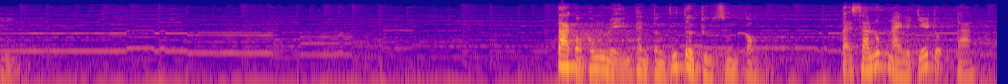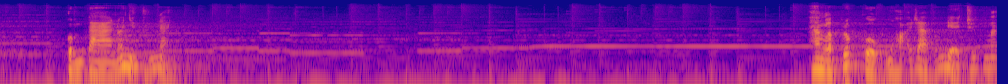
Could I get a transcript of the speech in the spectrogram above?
ý. Ta còn không luyện thành tầng thứ tư trường xuân công, tại sao lúc này lại chế trộn ta? Cùng ta nói những thứ này. Hàng lập rốt cuộc cũng hỏi ra vấn đề trước mắt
